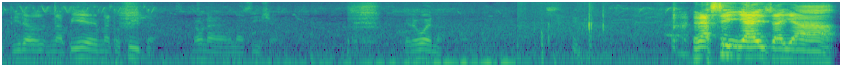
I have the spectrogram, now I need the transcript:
Te tira una pie, una cosita, no una, una silla. Pero bueno, La silla esa ya.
